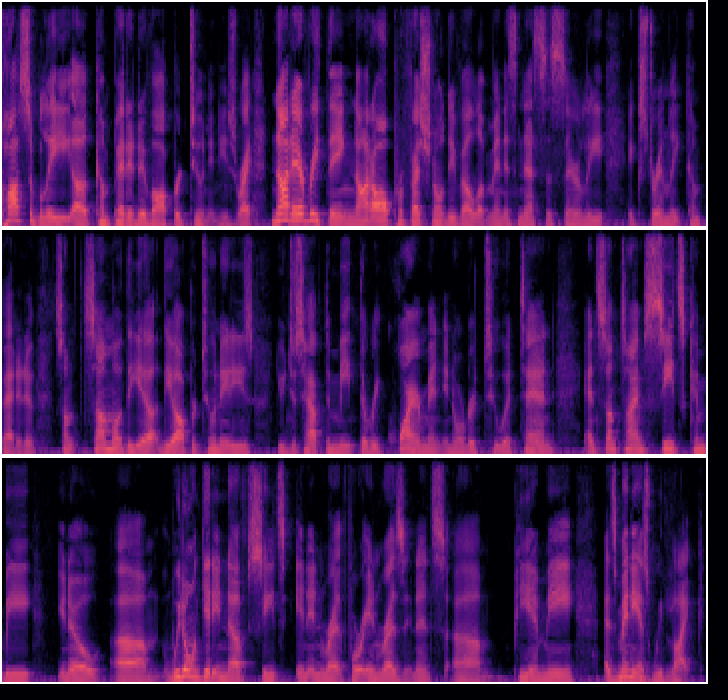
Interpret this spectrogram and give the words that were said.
possibly uh, competitive opportunities, right? Not everything, not all professional development is necessarily extremely competitive. Some some of the uh, the opportunities you just have to meet the requirement in order to attend, and sometimes seats can be, you know, um, we don't get enough seats in in re- for in residence um, PME as many as we'd like.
